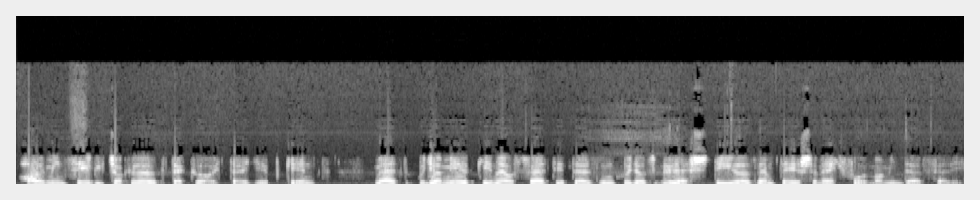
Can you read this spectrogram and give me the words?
30 évig csak rögtek rajta egyébként, mert ugye miért kéne azt feltételeznünk, hogy az üres tér az nem teljesen egyforma mindenfelé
